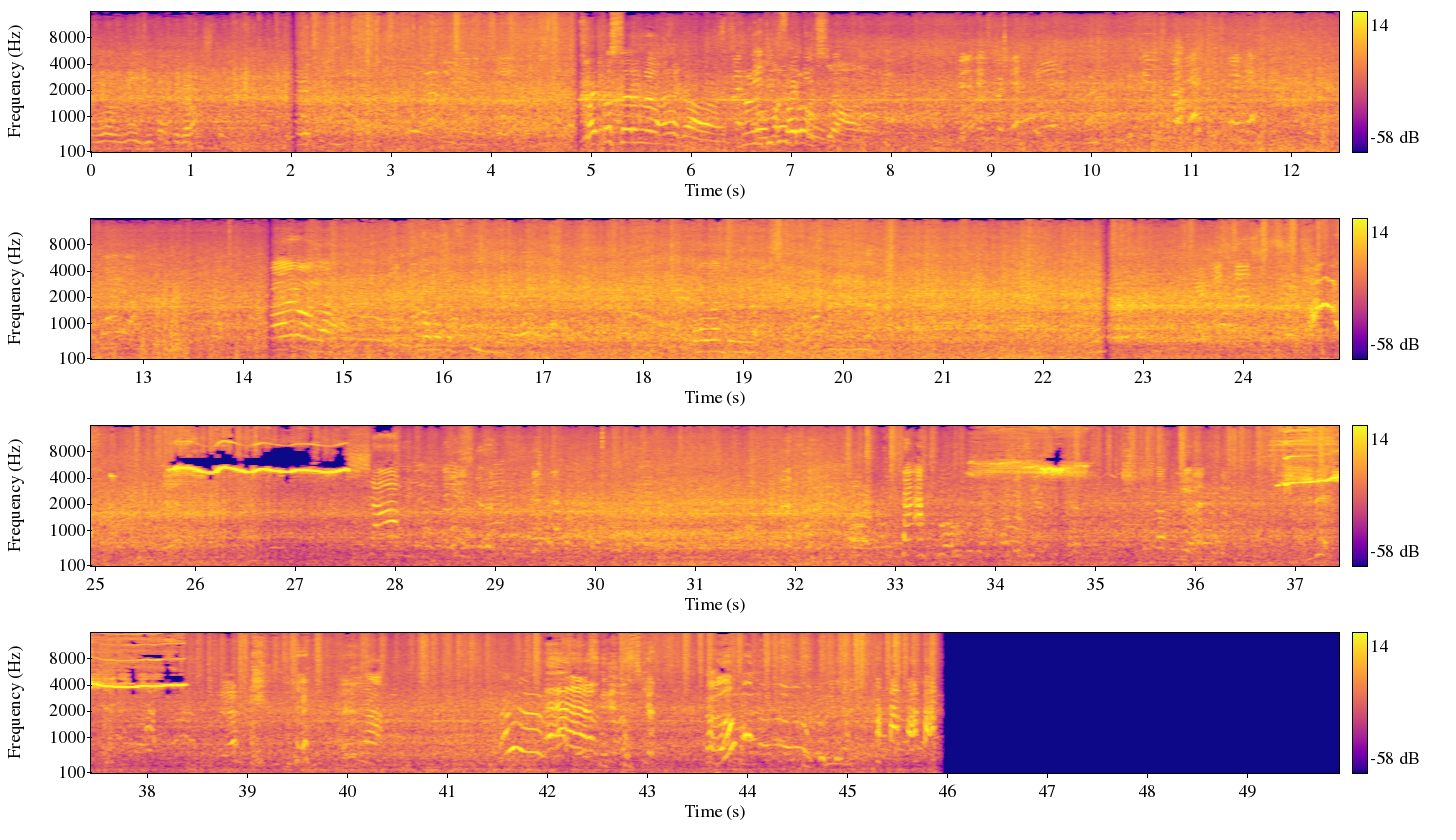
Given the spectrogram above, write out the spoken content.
Men jag vet inte vänster. Fai passare una ragazza! Non ti conosco! 对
